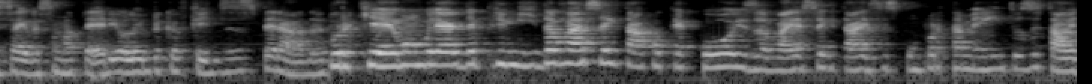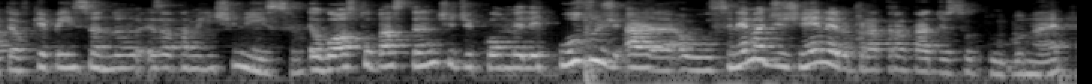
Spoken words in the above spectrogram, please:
saiu essa matéria e eu lembro que eu fiquei desesperada. Porque uma mulher deprimida vai aceitar qualquer coisa, vai aceitar esses comportamentos e tal. Então eu fiquei pensando exatamente nisso. Eu gosto bastante de como ele usa o, a, o cinema de gênero para tratar disso tudo, né?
